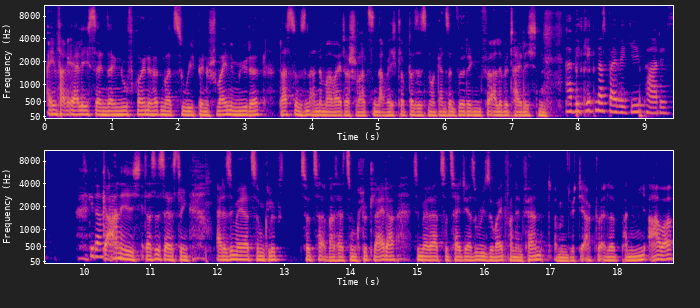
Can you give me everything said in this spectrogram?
Einfach ehrlich sein, sagen, du Freunde, hört mal zu, ich bin schweinemüde. Lasst uns ein andermal weiter schwatzen. Aber ich glaube, das ist nur ganz entwürdigend für alle Beteiligten. aber wie geht denn das bei WG-Partys? Auch Gar nicht, das ist ja das Ding. Da sind wir ja zum Glück zur Zeit, was heißt zum Glück leider, sind wir da zurzeit ja sowieso weit von entfernt ähm, durch die aktuelle Pandemie. Aber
